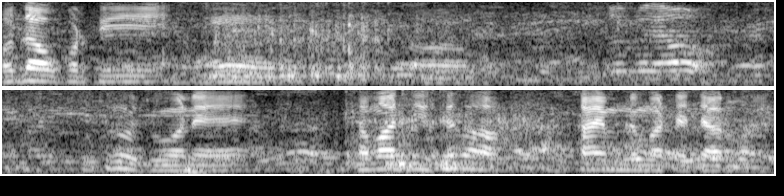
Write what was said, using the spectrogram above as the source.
બધા ઉપરથી હું ઉતરું છું અને સમાજની સેવા કાયમને માટે ચાલુ રહે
